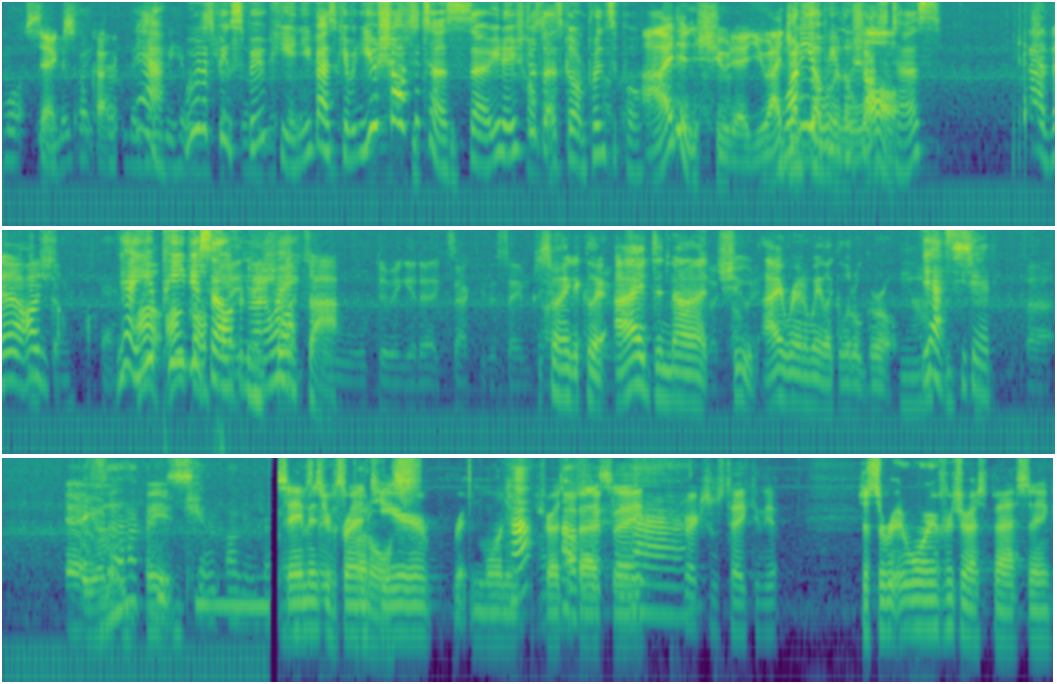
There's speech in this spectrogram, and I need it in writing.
What, Six, okay. Yeah, we were just being spooky, and you guys give it. You shot at us, so you know you should just let us go on principle. I didn't shoot at you. I One of your over people the shot at us. Yeah, there, I, Yeah, you I peed got yourself and fucking ran away. shot at. all doing it at exactly the same time. Just want to get clear. I did not shoot. I ran away like a little girl. Yes, you did. Yeah, you're So not how a can we- bitch. can- Same as your is friend Puddles. here. Written warning Huh? for have a good trespassing. day. Corrections taken. Yep. Just a written warning for trespassing.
